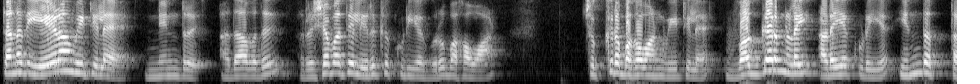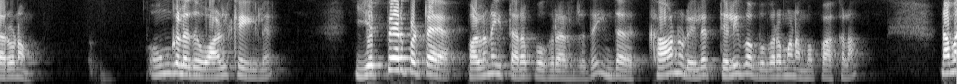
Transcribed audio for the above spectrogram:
தனது ஏழாம் வீட்டில் நின்று அதாவது ரிஷபத்தில் இருக்கக்கூடிய குரு பகவான் சுக்கர பகவான் வீட்டில் வக்கர் நிலை அடையக்கூடிய இந்த தருணம் உங்களது வாழ்க்கையில் எப்பேற்பட்ட பலனை தரப்போகிறார்ன்றதை இந்த காணொலியில் தெளிவாக விவரமாக நம்ம பார்க்கலாம். நம்ம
